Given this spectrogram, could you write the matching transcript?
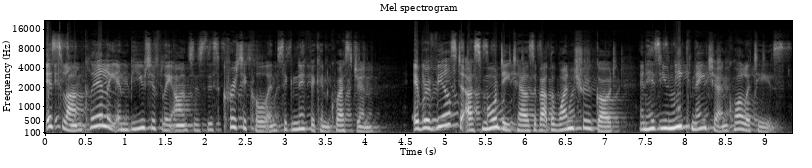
Islam clearly and beautifully answers this critical and significant question. It reveals to us more details about the one true God and his unique nature and qualities.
